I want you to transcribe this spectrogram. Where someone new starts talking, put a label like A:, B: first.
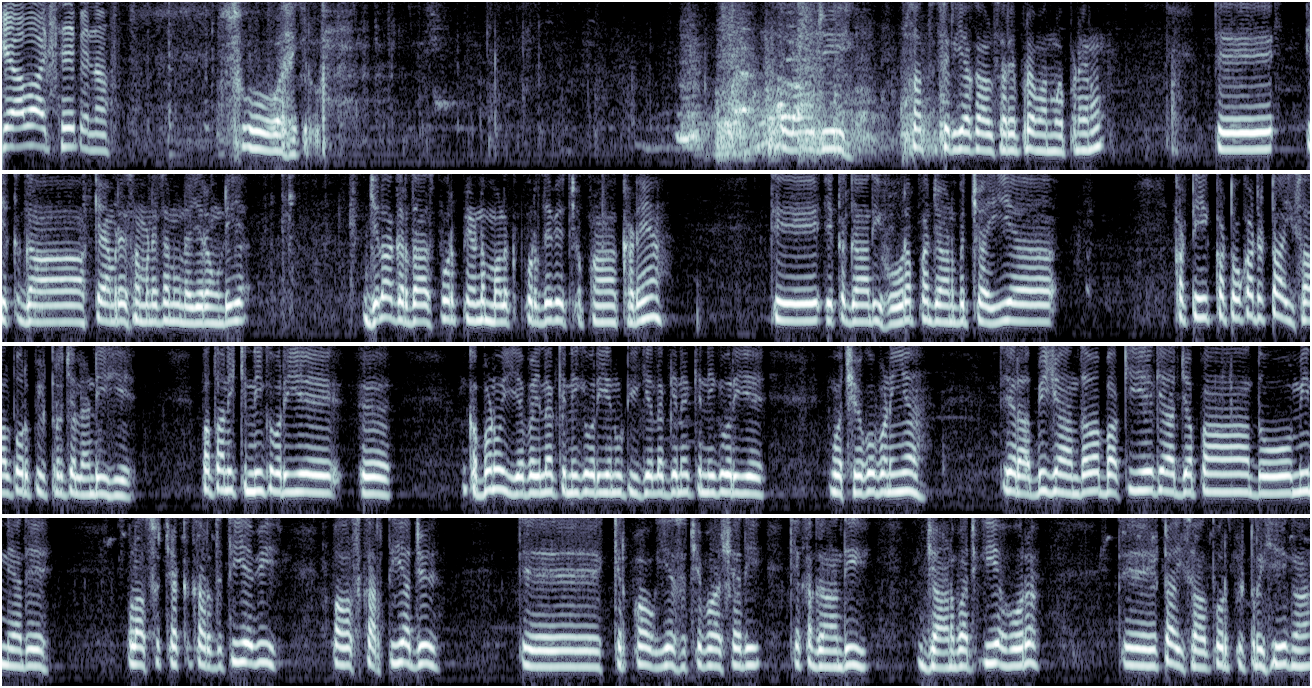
A: ਗਿਆ ਵਾ ਇੱਥੇ ਪੈਣਾ।
B: ਓ ਵਾਹਿਗੁਰੂ। ਲਓ ਜੀ, ਸਤਿ ਸ੍ਰੀ ਅਕਾਲ ਸਾਰੇ ਭਰਾਵਾਂ ਨੂੰ ਆਪਣੇ ਨੂੰ। ਤੇ ਇੱਕ ਗਾਂ ਕੈਮਰੇ ਸਾਹਮਣੇ ਤੁਹਾਨੂੰ ਨਜ਼ਰ ਆਉਂਦੀ ਆ। ਜ਼ਿਲ੍ਹਾ ਗੁਰਦਾਸਪੁਰ, ਪਿੰਡ ਮਲਕਪੁਰ ਦੇ ਵਿੱਚ ਆਪਾਂ ਖੜੇ ਆ। ਤੇ ਇੱਕ ਗਾਂ ਦੀ ਹੋਰ ਆਪਾਂ ਜਾਨ ਬਚਾਈ ਆ। ਕੱਟੇ ਘੱਟੋ ਘੱਟ 2.5 ਸਾਲ ਤੋਂ ਰਿਪੀਟਰ ਚੱਲਣ ਦੀ ਸੀ ਇਹ। ਪਤਾ ਨਹੀਂ ਕਿੰਨੀ ਕੁ ਵਾਰੀ ਇਹ ਅਹ, ਗੱਭਣ ਹੋਈ ਹੈ ਪਹਿਲਾਂ ਕਿੰਨੀ ਕੁ ਵਾਰੀ ਇਹਨੂੰ ਟੀਕੇ ਲੱਗੇ ਨੇ ਕਿੰਨੀ ਕੁ ਵਾਰੀ ਇਹ ਵੱਛੇ ਕੋ ਬਣੀ ਆ ਤੇ ਰੱਬ ਹੀ ਜਾਣਦਾ ਵਾ ਬਾਕੀ ਇਹ ਕਿ ਅੱਜ ਆਪਾਂ 2 ਮਹੀਨਿਆਂ ਦੇ ਪਲੱਸ ਚੈੱਕ ਕਰ ਦਿੱਤੀ ਹੈ ਵੀ ਪਾਸ ਕਰਤੀ ਅੱਜ। ਤੇ ਕਿਰਪਾ ਹੋ ਗਈ ਹੈ ਸੱਚੇ ਪਾਤਸ਼ਾਹ ਦੀ ਕਿ ਇੱਕ ਗਾਂ ਦੀ ਜਾਨ ਬਚ ਗਈ ਹੈ ਹੋਰ। ਤੇ 2.5 ਸਾਲ ਤੋਂ ਰਿਪੀਟਰ ਹੀ ਇਹ ਗਾਂ।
